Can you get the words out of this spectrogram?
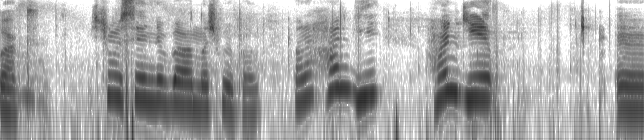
Bak. Şimdi seninle bir anlaşma yapalım. Bana hangi hangi e,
